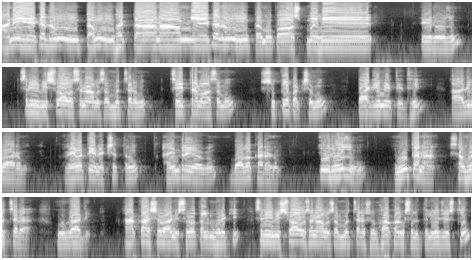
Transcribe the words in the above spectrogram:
అనేకదం తం భక్తానాం ఏకదం తముపాస్మహే. ఈరోజు శ్రీ విశ్వావసనామ సంవత్సరము చైత్రమాసము శుక్లపక్షము పాడ్యమి తిథి ఆదివారం రేవతి నక్షత్రం ఐంద్రయోగం భవకరణం. ఈరోజు నూతన సంవత్సర ఉగాది. ఆకాశవాణి శ్రోతలందరికీ శ్రీ విశ్వావసనామ సంవత్సర శుభాకాంక్షలు తెలియజేస్తూ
